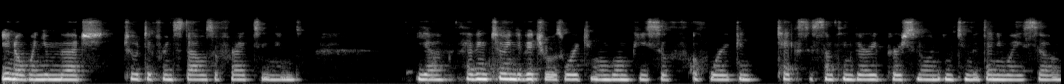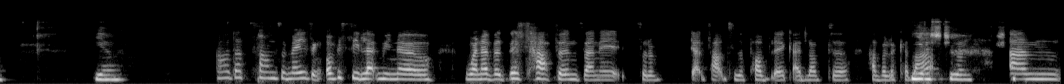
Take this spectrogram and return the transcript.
you know when you merge two different styles of writing and yeah having two individuals working on one piece of, of work and text is something very personal and intimate anyway so yeah Oh, that sounds amazing. Obviously, let me know whenever this happens and it sort of gets out to the public. I'd love to have a look at that. Yeah, sure. Um,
